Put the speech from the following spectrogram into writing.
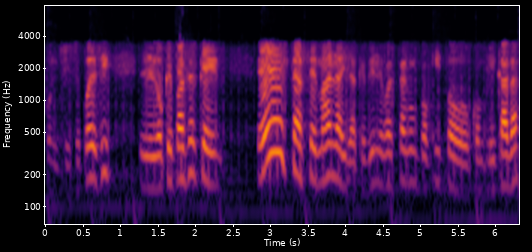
pues, si se puede decir. Lo que pasa es que esta semana y la que viene va a estar un poquito complicada,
